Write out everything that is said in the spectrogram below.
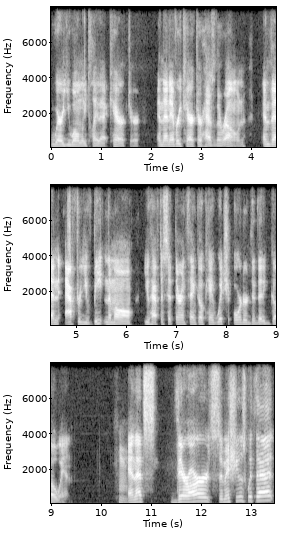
where you only play that character, and then every character has their own. And then after you've beaten them all, you have to sit there and think, okay, which order did they go in? Hmm. And that's there are some issues with that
